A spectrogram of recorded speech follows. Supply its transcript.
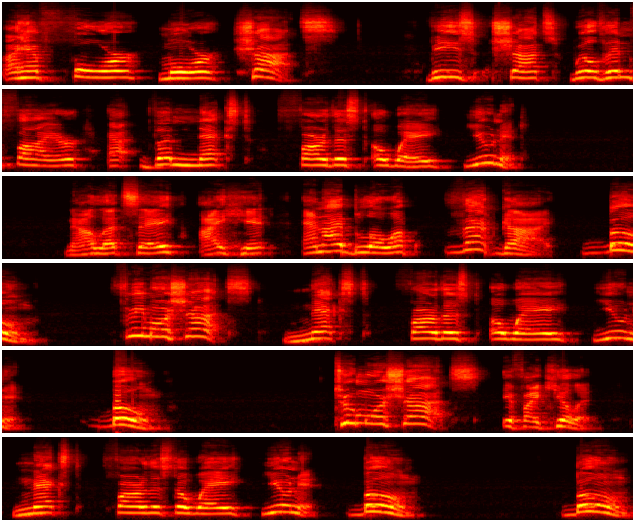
I have four more shots. These shots will then fire at the next farthest away unit. Now let's say I hit and I blow up that guy. Boom! Three more shots. Next farthest away unit. Boom. Two more shots if I kill it. Next farthest away unit. Boom. Boom.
